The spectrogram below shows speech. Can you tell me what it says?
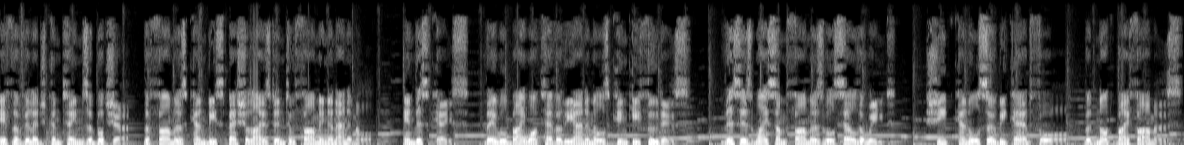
If the village contains a butcher, the farmers can be specialized into farming an animal. In this case, they will buy whatever the animal's kinky food is. This is why some farmers will sell the wheat. Sheep can also be cared for, but not by farmers.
